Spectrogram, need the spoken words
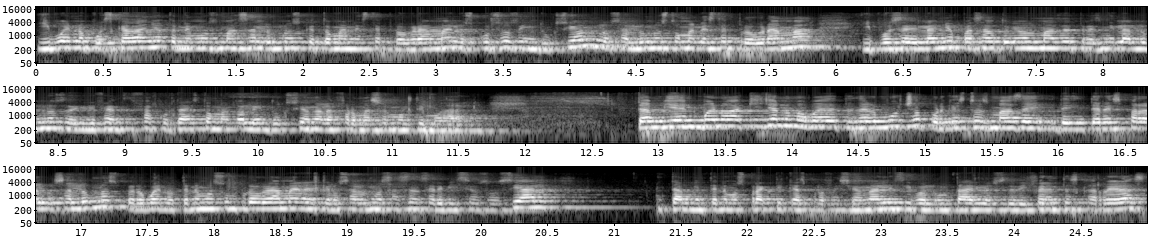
Y bueno, pues cada año tenemos más alumnos que toman este programa, en los cursos de inducción los alumnos toman este programa y pues el año pasado tuvimos más de 3.000 alumnos de diferentes facultades tomando la inducción a la formación multimodal. También, bueno, aquí ya no me voy a detener mucho porque esto es más de, de interés para los alumnos, pero bueno, tenemos un programa en el que los alumnos hacen servicio social, también tenemos prácticas profesionales y voluntarios de diferentes carreras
